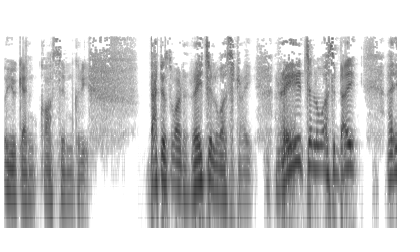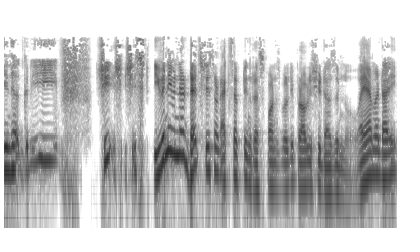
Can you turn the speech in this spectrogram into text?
or you can cause him grief. That is what Rachel was trying. Rachel was dying and in her grief, she, she, she's, even in her death, she's not accepting responsibility. Probably she doesn't know. Why am I dying?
